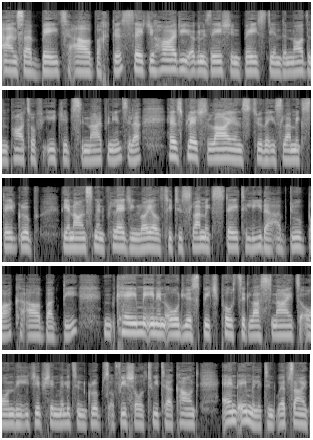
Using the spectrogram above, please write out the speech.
Ansar Beit al-Maqdis, a jihadi organization based in the northern part of Egypt's Sinai Peninsula, has pledged alliance to the Islamic State group. The announcement pledging loyalty to Islamic State leader Abu Bakr al-Baghdadi came in an audio speech posted last night on the Egyptian militant group's official Twitter account and a militant website.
